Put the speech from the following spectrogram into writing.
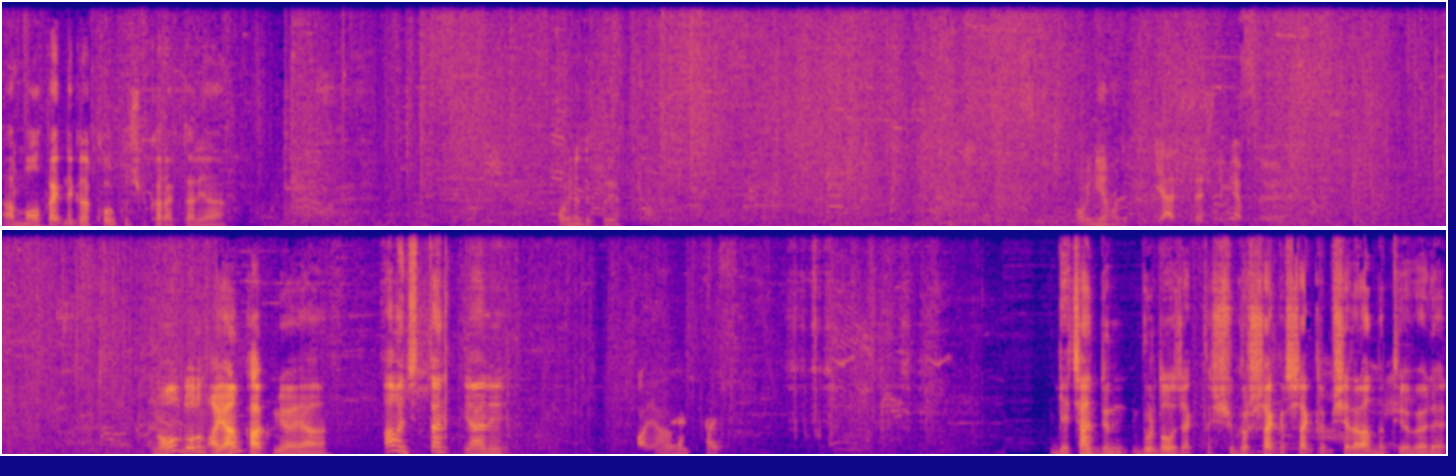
Abi Malphite ne kadar korkunç bir karakter ya. Oynadık buraya. Oynayamadık. Yer sesli mi yapıyor? Ne oldu oğlum? Ayağım kalkmıyor ya. Ama cidden yani Ayağım. Geçen dün burada olacaktı. Sugar sugar sugar bir şeyler anlatıyor böyle.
